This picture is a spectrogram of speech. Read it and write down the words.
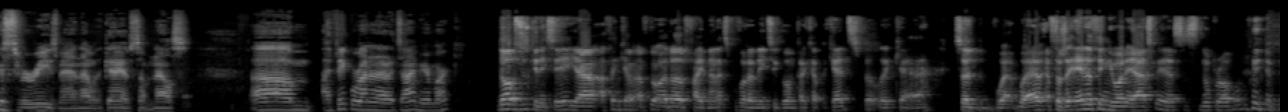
Christopher Reeves, man. That was guy was something else. Um, I think we're running out of time here, Mark. No, I was just going to say, yeah, I think I've got another five minutes before I need to go and pick up the kids. But like, uh, so if there's anything you want to ask me, this is no problem.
